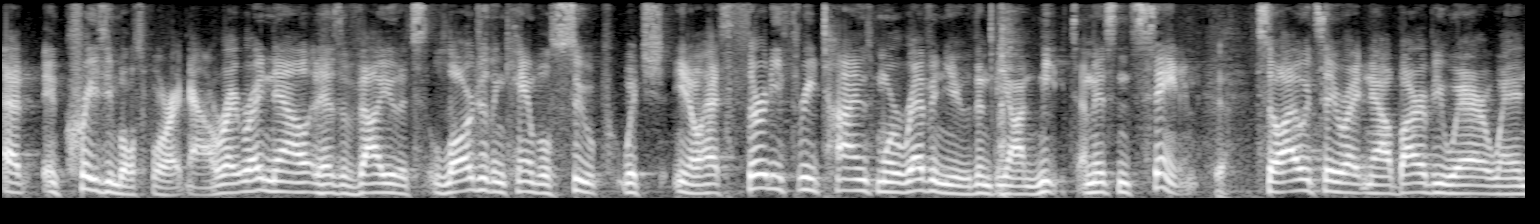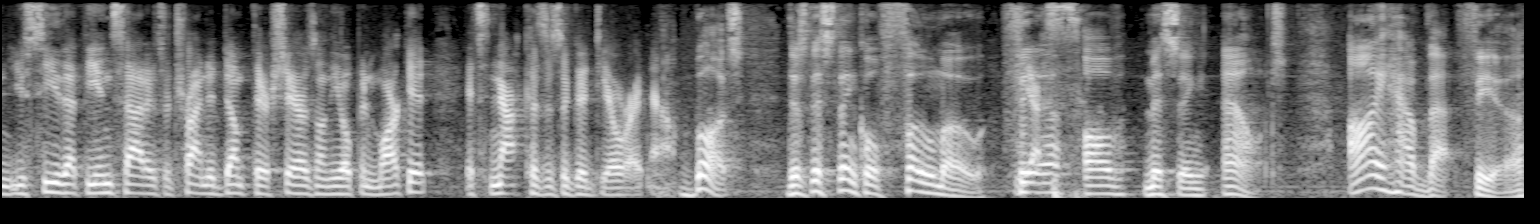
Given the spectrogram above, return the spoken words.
at a crazy multiple right now. Right, right now it has a value that's larger than Campbell's Soup, which you know has 33 times more revenue than Beyond Meat. I mean, it's insane. Yeah. So I would say right now, buyer beware when you see that the insiders are trying to dump their shares on the open market. It's not because it's a good deal right now. But there's this thing called FOMO, fear Yes. of missing out. I have that fear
